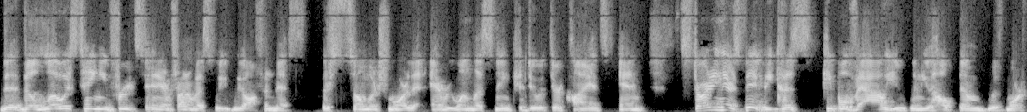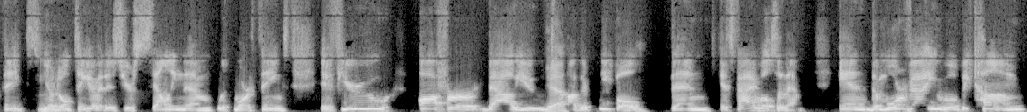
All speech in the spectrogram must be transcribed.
the the lowest hanging fruit sitting in front of us, we we often miss. There's so much more that everyone listening could do with their clients. And starting there is big because people value when you help them with more things. You know, mm-hmm. don't think of it as you're selling them with more things. If you offer value yeah. to other people, then it's valuable to them. And the more value will become,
